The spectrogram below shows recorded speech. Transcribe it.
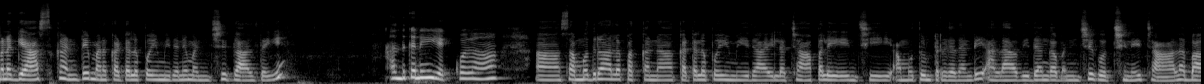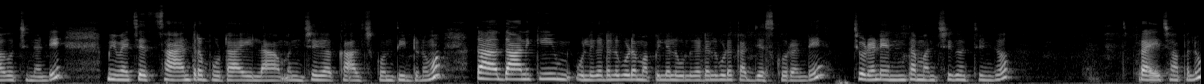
మన గ్యాస్ కంటే మన కట్టెల పొయ్యి మీదనే మంచిగా కాలుతాయి అందుకని ఎక్కువ సముద్రాల పక్కన కట్టెల పొయ్యి మీద ఇలా చేపలు వేయించి అమ్ముతుంటారు కదండి. అలా విధంగా మంచిగా వచ్చినాయి. చాలా బాగా వచ్చిందండి. మేమైతే సాయంత్రం పూట ఇలా మంచిగా కాల్చుకొని తింటున్నాము. దా దానికి ఉల్లిగడ్డలు కూడా మా పిల్లలు ఉల్లిగడ్డలు కూడా కట్ చేసుకోరండి. చూడండి ఎంత మంచిగా వచ్చిందో. ఫ్రై చేపలు.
